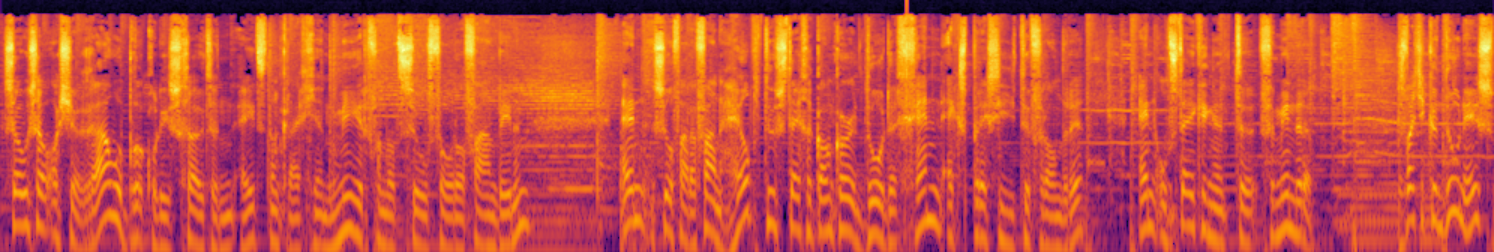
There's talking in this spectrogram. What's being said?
Sowieso als je rauwe broccoli scheuten eet, dan krijg je meer van dat sulforafaan binnen. En sulforafaan helpt dus tegen kanker door de genexpressie te veranderen en ontstekingen te verminderen. Dus wat je kunt doen is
